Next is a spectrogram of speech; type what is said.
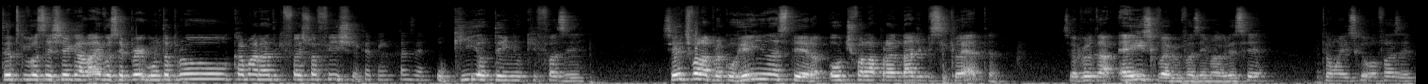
Tanto que você chega lá e você pergunta pro camarada que faz sua O ficha: que que eu tenho que fazer? o que eu tenho que fazer? Se eu te falar para correr na esteira ou te falar para andar de bicicleta, você vai perguntar: é isso que vai me fazer emagrecer? Então é isso que eu vou fazer.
